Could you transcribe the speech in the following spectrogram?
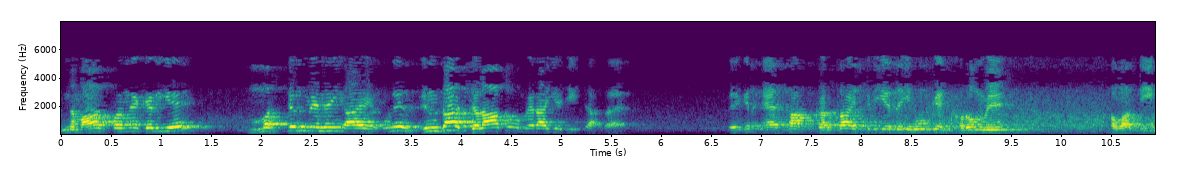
نماز پڑھنے کے لیے مسجد میں نہیں آئے، انہیں زندہ جلا دو، میرا یہ جی چاہتا ہے۔ لیکن ایسا کرتا اس لیے نہیں ہوں کہ گھروں میں خواتین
